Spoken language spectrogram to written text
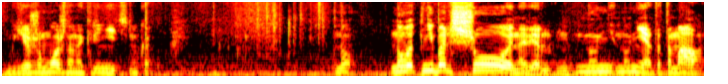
Ее же можно накренить. Ну-ка. Ну, ну вот небольшой, наверное. Ну, ну, ну нет, это мало.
